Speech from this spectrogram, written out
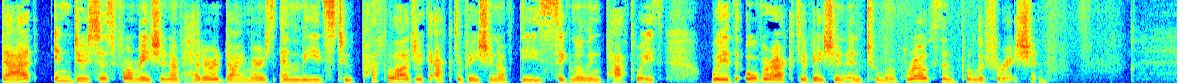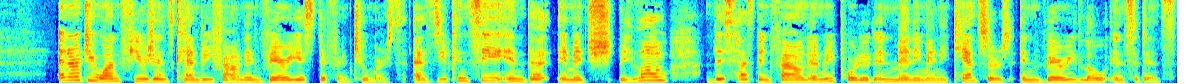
That induces formation of heterodimers and leads to pathologic activation of these signaling pathways with overactivation and tumor growth and proliferation. NRG1 fusions can be found in various different tumors. As you can see in the image below, this has been found and reported in many, many cancers in very low incidence.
